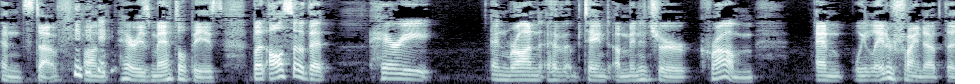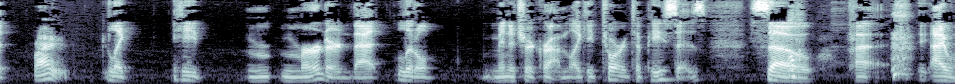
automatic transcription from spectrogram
and stuff on Harry's mantelpiece but also that Harry and Ron have obtained a miniature Krum and we later find out that Right. like he m- murdered that little miniature Krum like he tore it to pieces so uh, I,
